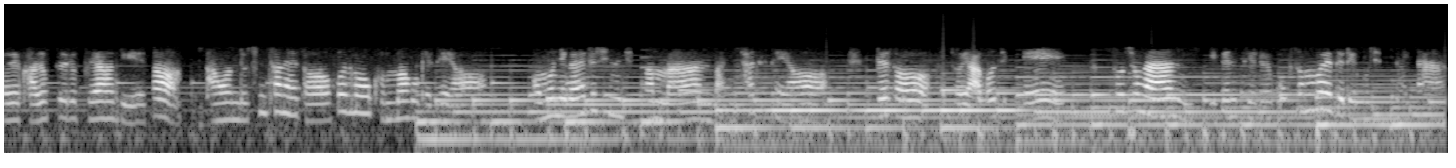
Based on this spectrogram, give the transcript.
저희 가족들을 부양하기 위해서 강원도 춘천에서 홀로 근무하고 계세요. 어머니가 해주시는 집밥만 많이 찾으세요. 그래서 저희 아버지께 소중한 이벤트를 꼭 선물해드리고 싶습니다.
